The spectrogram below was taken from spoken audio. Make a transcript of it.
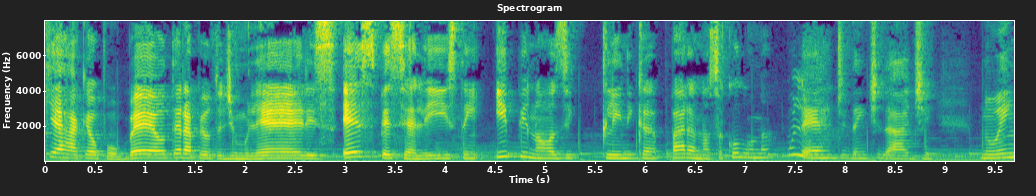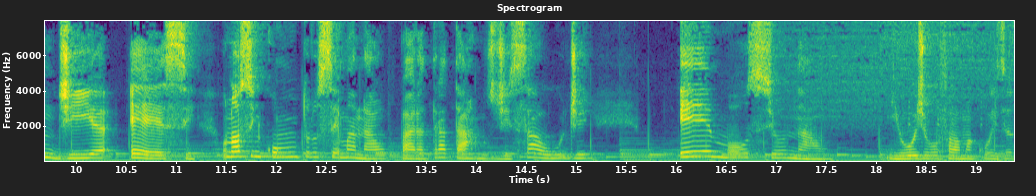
aqui é Raquel Poubel, terapeuta de mulheres, especialista em hipnose clínica para a nossa coluna Mulher de Identidade, no Em Dia ES, o nosso encontro semanal para tratarmos de saúde emocional. E hoje eu vou falar uma coisa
